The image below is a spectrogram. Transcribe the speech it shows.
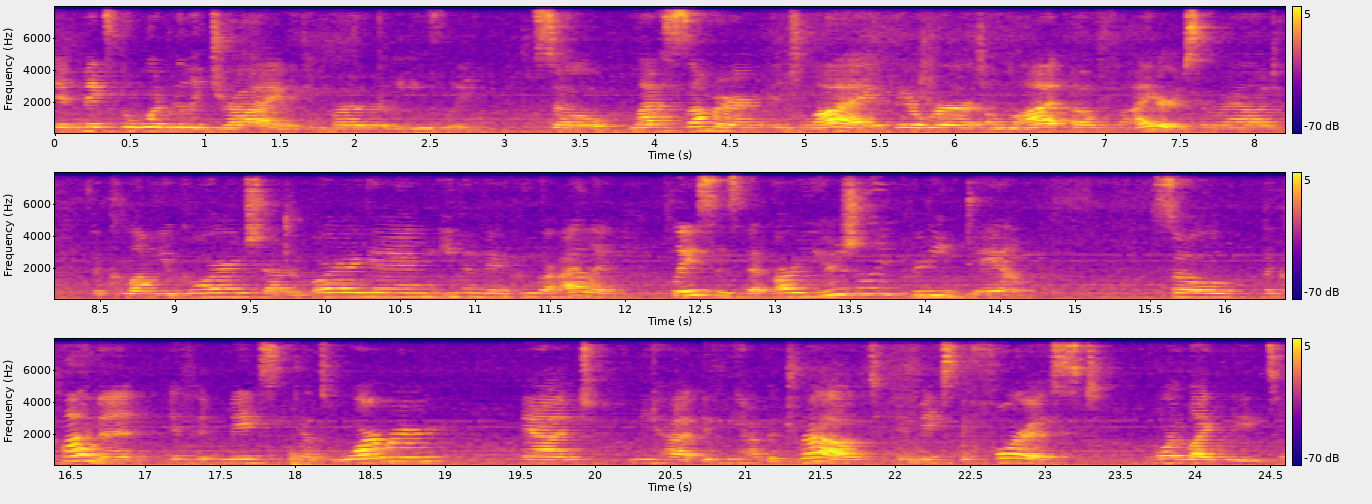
it makes the wood really dry and it can burn really easily. So last summer in July, there were a lot of fires around the Columbia Gorge down in Oregon, even Vancouver Island, places that are usually pretty damp. So the climate, if it makes, gets warmer and we have, if we have a drought, it makes the forest more likely to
